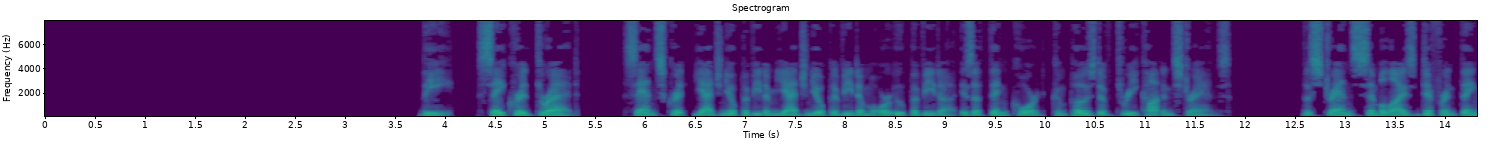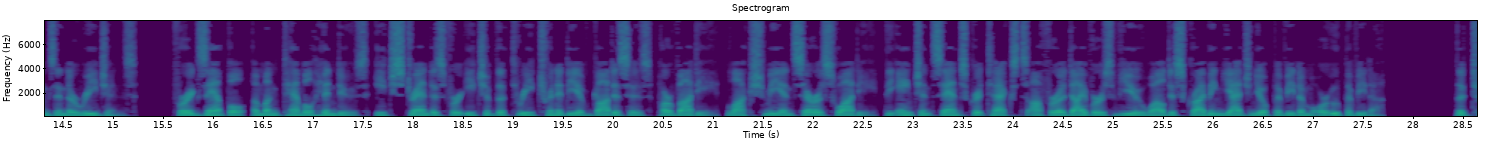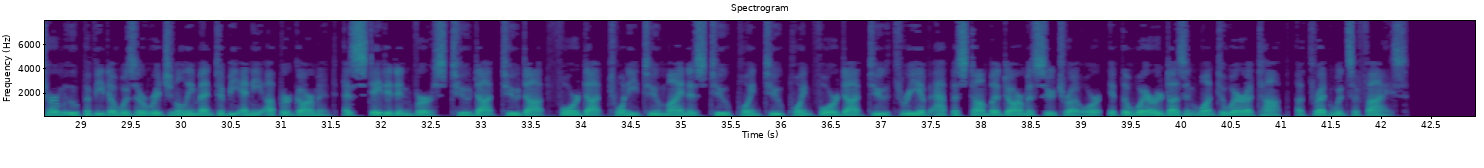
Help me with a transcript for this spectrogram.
The sacred thread Sanskrit, Yajñopavidam Yajñopavidam or Upavida is a thin cord, composed of three cotton strands. The strands symbolize different things in their regions. For example, among Tamil Hindus, each strand is for each of the three trinity of goddesses Parvati, Lakshmi and Saraswati. The ancient Sanskrit texts offer a diverse view while describing Yajñopavidam or Upavita. The term upavita was originally meant to be any upper garment, as stated in verse 2.2.4.22-2.2.4.23 of Apastamba Dharmasutra or, if the wearer doesn't want to wear a top, a thread would suffice.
